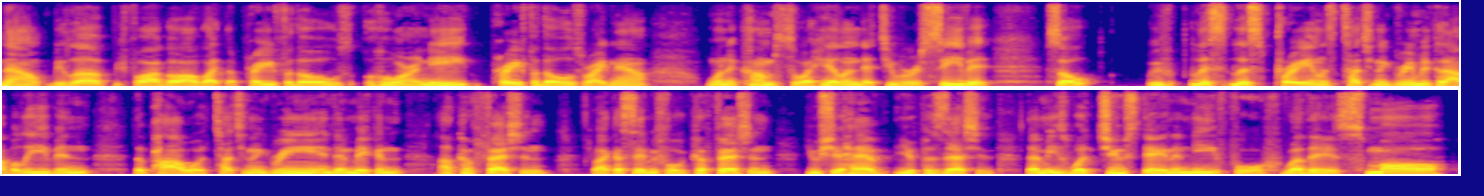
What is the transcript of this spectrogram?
Now, beloved, before I go, I would like to pray for those who are in need. Pray for those right now when it comes to a healing that you will receive it. So let's let's pray and let's touch an agreement because I believe in the power of touching and agreeing and then making a confession. Like I said before, confession, you should have your possession. That means what you stand in need for, whether it's small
